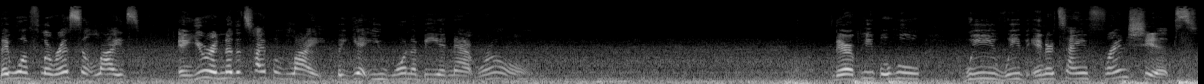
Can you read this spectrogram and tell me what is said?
They want fluorescent lights, and you're another type of light, but yet you want to be in that room. There are people who we we've entertained friendships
